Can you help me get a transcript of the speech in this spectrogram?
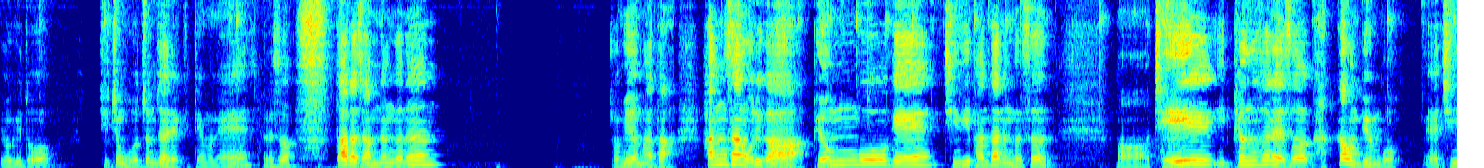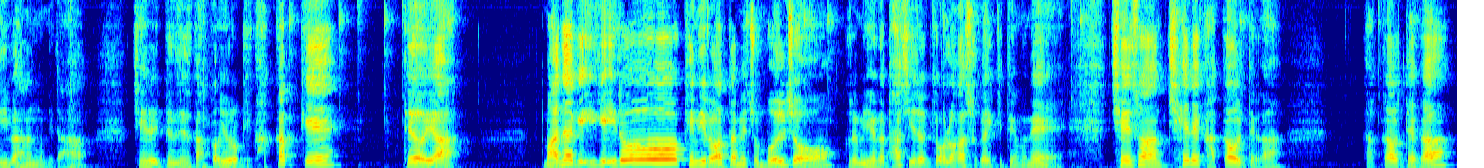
여기도 10.5점 자리였기 때문에 그래서 따라잡는 거는 좀 위험하다. 항상 우리가 변곡에 진입한다는 것은 어, 제일 이평선에서 가까운 변곡에 진입을 하는 겁니다. 제일 이평선에서 가까워 이렇게 가깝게 되어야 만약에 이게 이렇게 내려왔다면 좀 멀죠. 그러면 얘가 다시 이렇게 올라갈 수가 있기 때문에 최소한 최대 가까울 때가 가까울 때가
